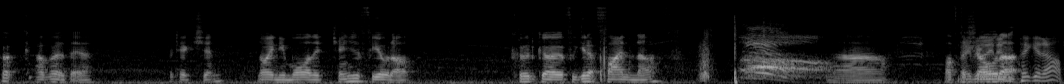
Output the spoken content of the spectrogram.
but got cover there. Protection. Not anymore. They've changed the field up. Could go if we get it fine enough. Off the Maybe they didn't pick it up.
